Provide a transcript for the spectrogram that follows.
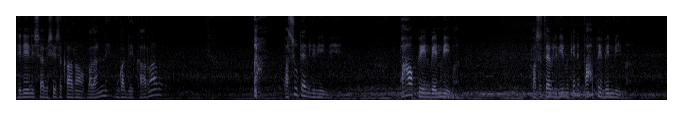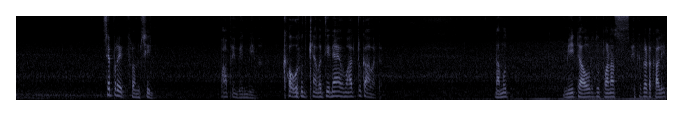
දිනේ නිසා විශේෂ කාරණාව බලන්නේ මොකක්දේ කාරණාව පසු තැවිලිවීමේ පාපයෙන් වෙන්වීම. පසු තැවිලිවීම කැනෙ පාපයෙන් වෙන්වීම. සෙපරේට් ෆ්‍රම් සිල් පාපයෙන් වෙන්වීම. කවුරුත් කැමති නෑ මාතෘකාවට. නමුත් මීට අවුරුදු පනස් එකකට කලින්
